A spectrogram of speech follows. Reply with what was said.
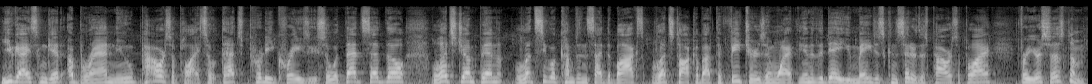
you guys can get a brand new power supply. So that's pretty crazy. So, with that said, though, let's jump in. Let's see what comes inside the box. Let's talk about the features and why, at the end of the day, you may just consider this power supply for your system.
